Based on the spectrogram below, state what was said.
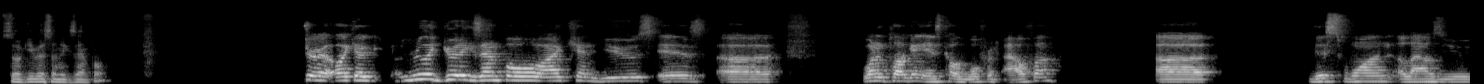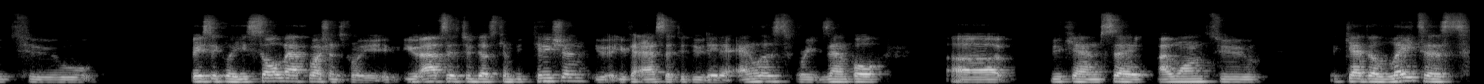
So give us an example. Sure. Like a really good example I can use is uh, one plugin is called Wolfram Alpha. Uh, this one allows you to basically solve math questions for you. You ask it to do computation. You, you can ask it to do data analysis. For example, uh, you can say, I want to get the latest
